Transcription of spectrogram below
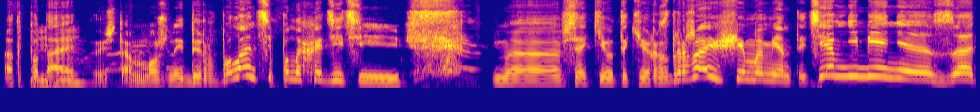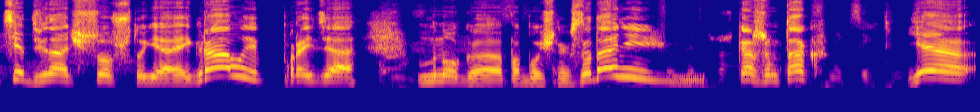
отпадает. Мгм. То есть там можно и дыр в балансе понаходить, и э, всякие вот такие раздражающие моменты. Тем не менее, за те 12 часов, что я играл, и пройдя много побочных заданий, скажем так, я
